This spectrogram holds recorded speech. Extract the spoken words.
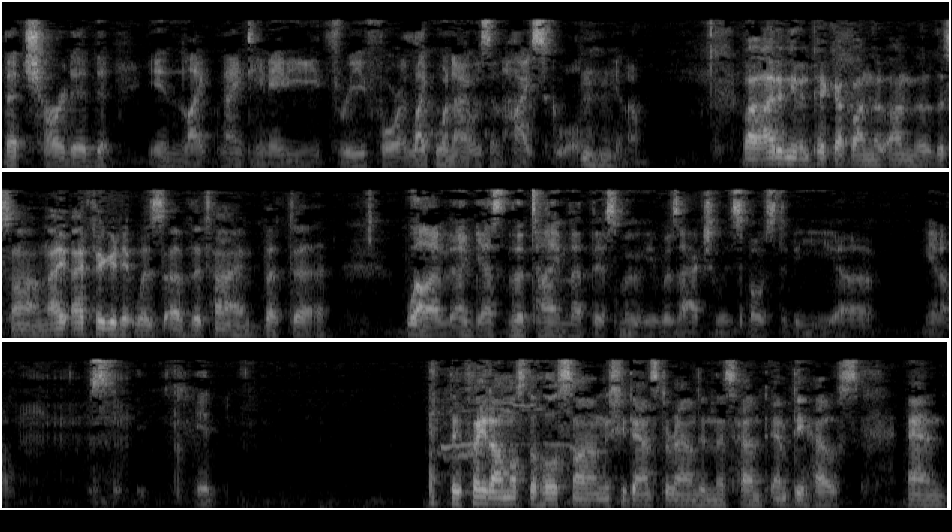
that charted in like 1983, four, like when I was in high school. Mhm. You know. Well, I didn't even pick up on the on the, the song. I, I figured it was of the time, but uh, Well, I, I guess the time that this movie was actually supposed to be, uh, you know, it. they played almost the whole song. She danced around in this empty house, and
